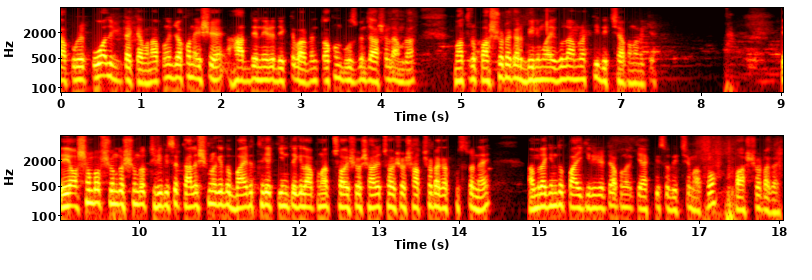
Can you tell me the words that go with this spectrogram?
কাপড়ের কোয়ালিটিটা কেমন। আপনি যখন এসে হাত দিয়ে নেড়ে দেখতে পারবেন, তখন বুঝবেন যে আসলে আমরা মাত্র পাঁচশো টাকার বিনিময়ে এগুলো আমরা কি দিচ্ছি আপনাদেরকে। এই অসম্ভব সুন্দর সুন্দর থ্রি পিসের কালেকশন কিন্তু বাইরে থেকে কিনতে গেলে আপনার ছয়শো, সাড়ে ছয়শো, সাতশো টাকা খুচরা নেয়। আমরা কিন্তু পাইকারি রেটে আপনাদেরকে এক পিসও দিচ্ছি মাত্র পাঁচশো টাকায়।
